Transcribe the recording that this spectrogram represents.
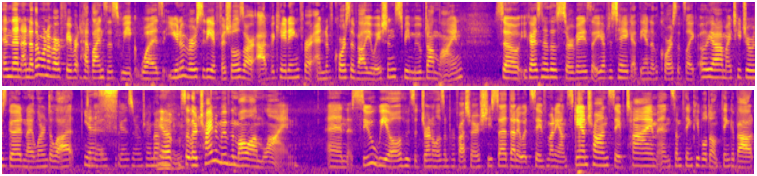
And then another one of our favorite headlines this week was university officials are advocating for end of course evaluations to be moved online. So you guys know those surveys that you have to take at the end of the course. It's like, oh yeah, my teacher was good and I learned a lot. Do You Yes. guys, you guys know what I'm talking about. Yep. about? So they're trying to move them all online. And Sue Wheel, who's a journalism professor, she said that it would save money on Scantron, save time, and something people don't think about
